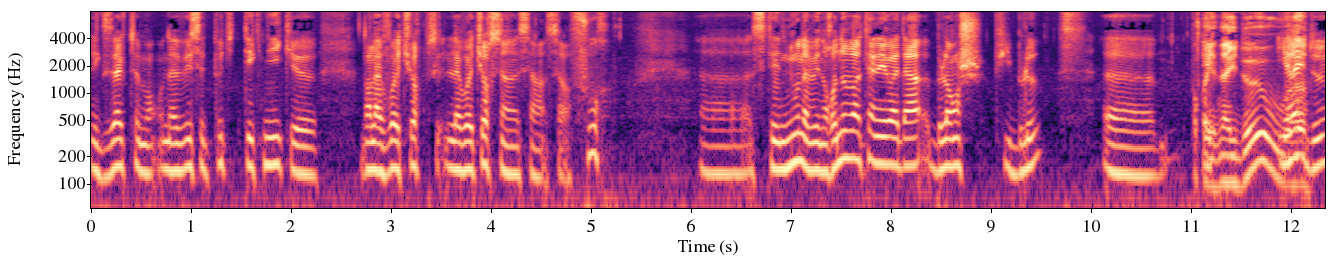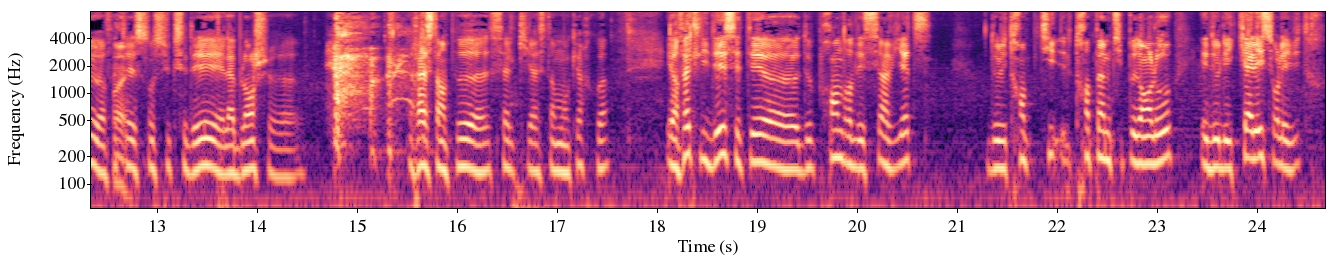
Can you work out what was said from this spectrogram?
Exactement. On avait cette petite technique euh, dans la voiture. Parce que la voiture, c'est un, un, un, four. Euh, c'était nous, on avait une Renault 21 Nevada blanche puis bleue. Euh, Pourquoi il y en a eu deux ou Il y en a eu deux. En fait, elles sont succédées et la blanche reste un peu euh, celle qui reste dans mon cœur, quoi. Et en fait, l'idée, c'était euh, de prendre des serviettes, de les tremper, tremper un petit peu dans l'eau et de les caler sur les vitres.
